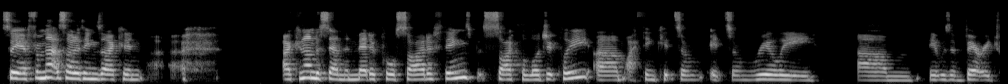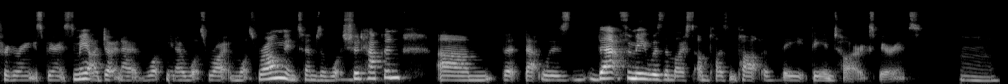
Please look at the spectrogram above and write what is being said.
so yeah from that side of things i can I can understand the medical side of things, but psychologically, um, I think it's a it's a really um, it was a very triggering experience to me. I don't know what you know what's right and what's wrong in terms of what should happen, um, but that was that for me was the most unpleasant part of the the entire experience. Mm.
